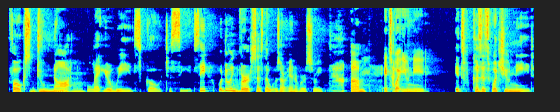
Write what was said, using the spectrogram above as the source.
Folks, do not Mhm. let your weeds go to seed. See, we're doing verse as though it was our anniversary. Um, It's what you need. It's because it's what you need.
